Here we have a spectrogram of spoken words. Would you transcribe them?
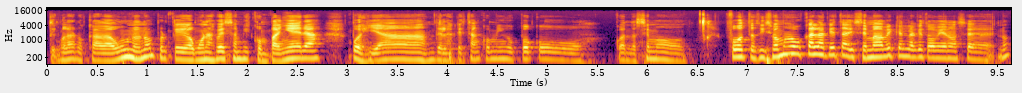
claro, cada uno, ¿no? Porque algunas veces mis compañeras, pues ya de las que están conmigo poco, cuando hacemos fotos, dice, vamos a buscar la que está, dice, mami, que es la que todavía no sé, ¿no?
